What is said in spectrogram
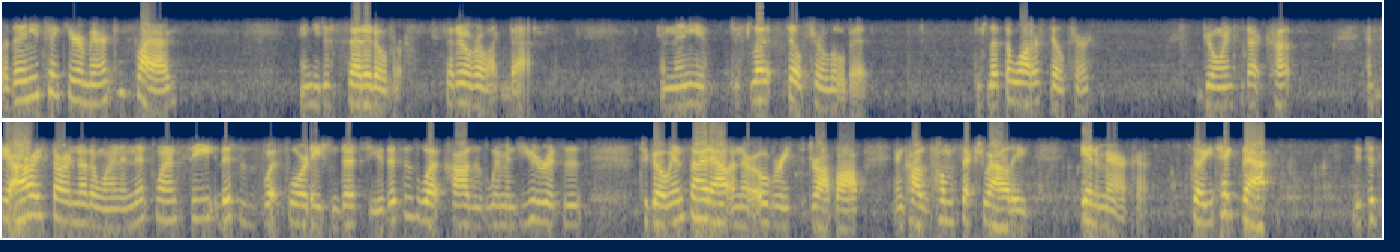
But then you take your American flag and you just set it over. Set it over like that. And then you just let it filter a little bit. Just let the water filter. Go into that cup and see, I already started another one, and this one, see, this is what fluoridation does to you. This is what causes women's uteruses to go inside out and their ovaries to drop off and causes homosexuality in America. So you take that, you just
